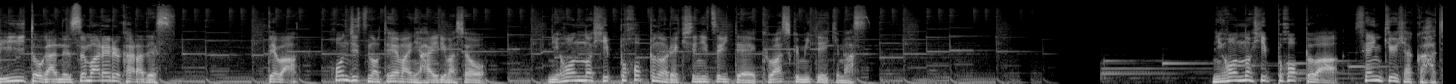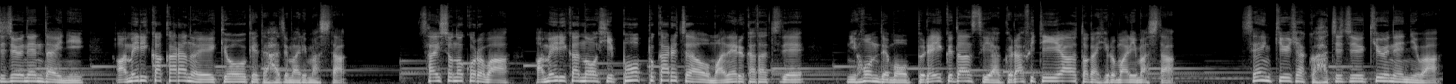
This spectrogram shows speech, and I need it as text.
ビートが盗まれるからです。では本日のテーマに入りましょう。日本のヒップホップの歴史について詳しく見ていきます。日本のヒップホップは1980年代にアメリカからの影響を受けて始まりました。最初の頃はアメリカのヒップホップカルチャーを真似る形で日本でもブレイクダンスやグラフィティアートが広まりました。1989年には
